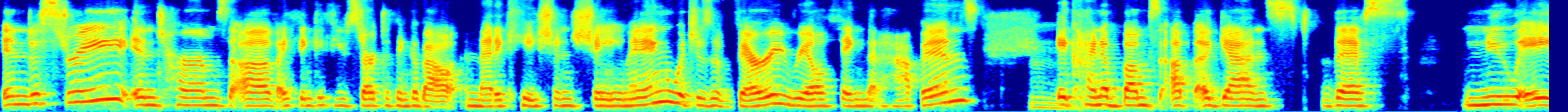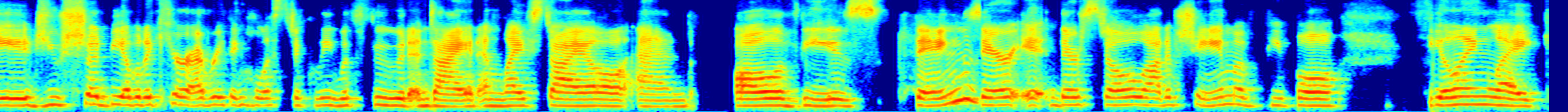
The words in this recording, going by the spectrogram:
industry in terms of, I think if you start to think about medication shaming, which is a very real thing that happens, mm. it kind of bumps up against this new age. You should be able to cure everything holistically with food and diet and lifestyle and all of these things. There, it, there's still a lot of shame of people feeling like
